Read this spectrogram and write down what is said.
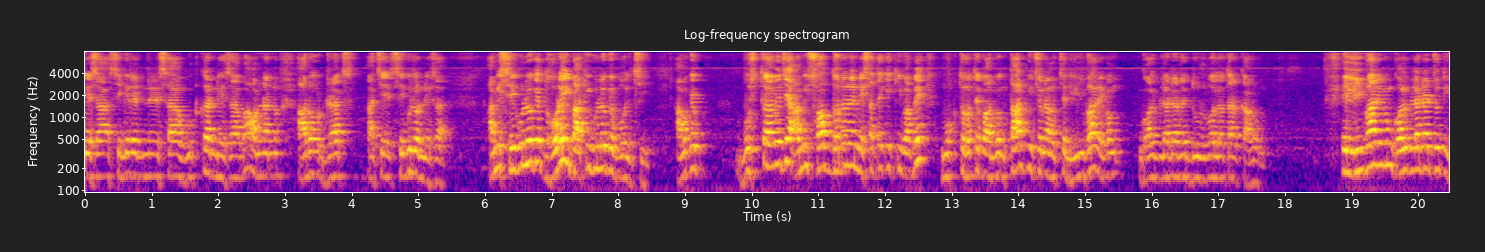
নেশা, সিগারেট নেশা, গুটকার নেশা বা অন্যান্য আরও ড্রাগস আছে, সেগুলোর নেশা। আমি সেগুলোকে ধরেই বাকিগুলোকে বলছি। আমাকে বুঝতে হবে যে আমি সব ধরনের নেশা থেকে কীভাবে মুক্ত হতে পারব তার পিছনে হচ্ছে লিভার এবং গল ব্লাডারের দুর্বলতার কারণ। এই লিভার এবং গল ব্লাডার যদি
